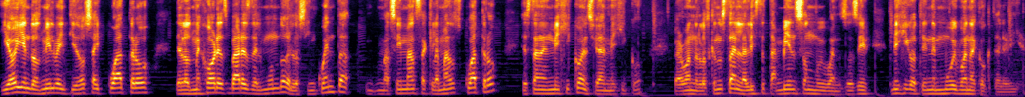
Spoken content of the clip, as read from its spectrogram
Y hoy en 2022 hay cuatro de los mejores bares del mundo, de los 50 así más aclamados, cuatro están en México, en Ciudad de México. Pero bueno, los que no están en la lista también son muy buenos. Es decir, México tiene muy buena coctelería.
